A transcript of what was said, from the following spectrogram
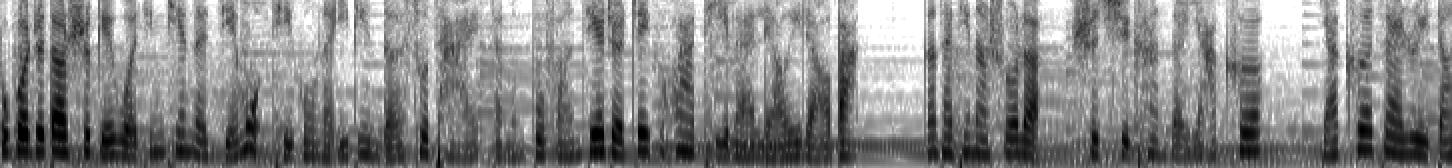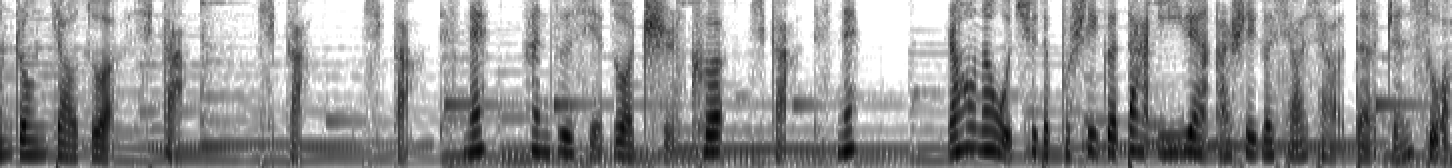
不过这倒是给我今天的节目提供了一定的素材，咱们不妨接着这个话题来聊一聊吧。刚才缇娜说了是去看的牙科，牙科在日语当中叫做西嘎西嘎西嘎，对是呢，汉字写作齿科西嘎，对是呢。然后呢，我去的不是一个大医院，而是一个小小的诊所。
